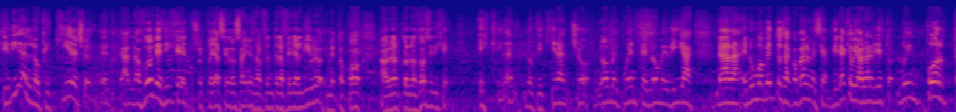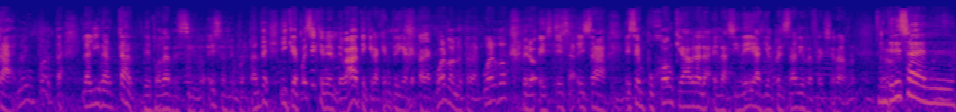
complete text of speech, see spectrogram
que digan lo que quieran. Yo, eh, a los dos les dije, yo estoy hace dos años al frente de la Feria del Libro y me tocó hablar con los dos y dije, escriban lo que quieran, yo no me cuenten, no me digas nada. En un momento Sacomano me decía, mirá que voy a hablar de esto, no importa, no importa. La libertad de poder decirlo, eso es lo importante. Y que después se genere el debate, que la gente diga que está de acuerdo o no está de acuerdo, pero es esa, ese empujón que abra las ideas y el pensar y reflexionar. Me interesa el,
